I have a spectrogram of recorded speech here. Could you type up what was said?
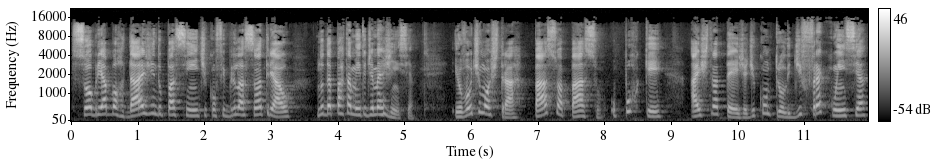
sobre abordagem do paciente com fibrilação atrial no departamento de emergência. Eu vou te mostrar passo a passo o porquê a estratégia de controle de frequência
